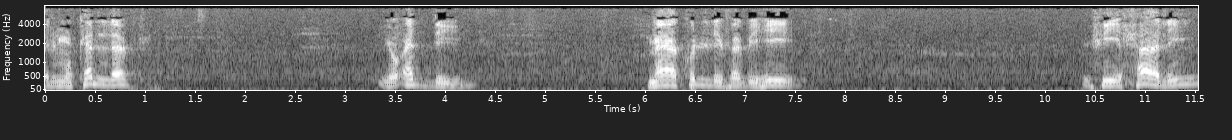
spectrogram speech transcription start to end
المكلف يؤدي ما كلف به في حال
